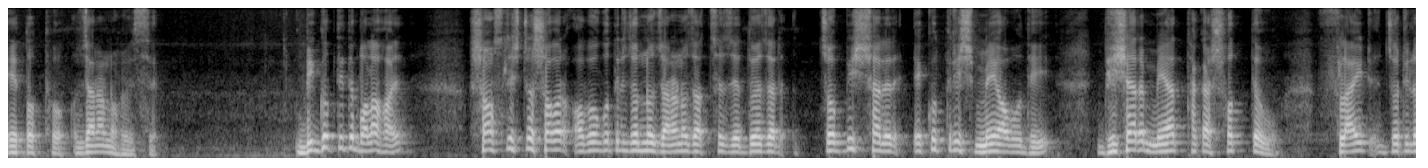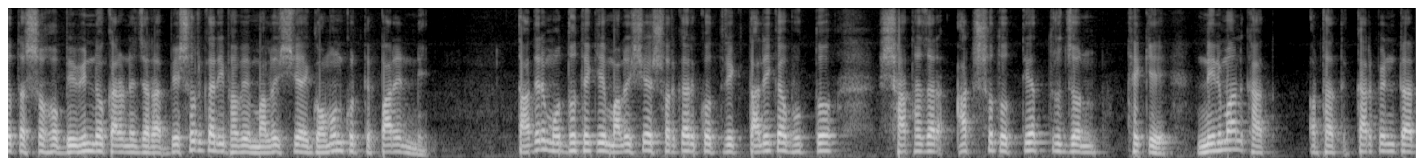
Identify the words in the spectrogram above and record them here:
এ তথ্য জানানো হয়েছে। বিজ্ঞপ্তিতে বলা হয় সংশ্লিষ্ট সবার অবগতির জন্য জানানো যাচ্ছে যে দু হাজার চব্বিশ সালের একত্রিশ মে অবধি ভিসার মেয়াদ থাকা সত্ত্বেও ফ্লাইট জটিলতা সহ বিভিন্ন কারণে যারা বেসরকারিভাবে মালয়েশিয়ায় গমন করতে পারেননি, তাদের মধ্য থেকে মালয়েশিয়া সরকার কর্তৃক তালিকাভুক্ত সাত হাজার জন থেকে নির্মাণ খাত, অর্থাৎ carpenter,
